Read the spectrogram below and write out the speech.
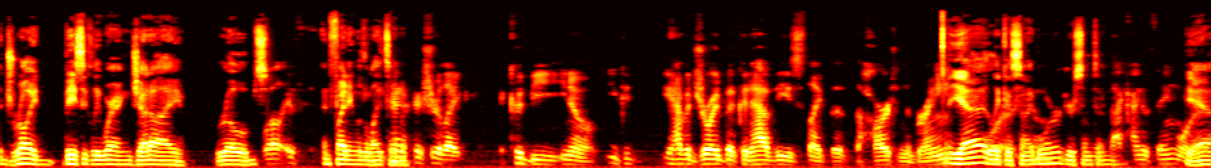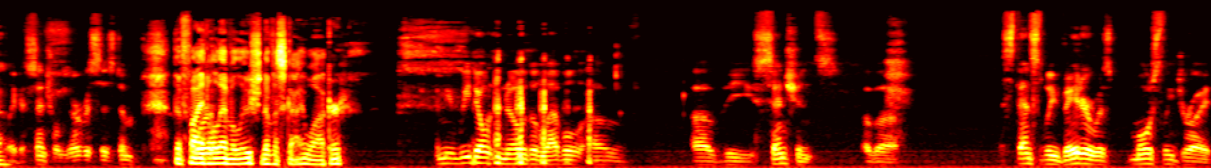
a droid basically wearing Jedi robes Well, if and fighting with a you kind lightsaber. of picture like it could be, you know, you could you have a droid, but could have these like the, the heart and the brain. Yeah, like a you know, cyborg or something. that kind of thing, or Yeah. like a central nervous system. The final evolution of a Skywalker. I mean, we don't know the level of of the sentience of a ostensibly Vader was mostly droid.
